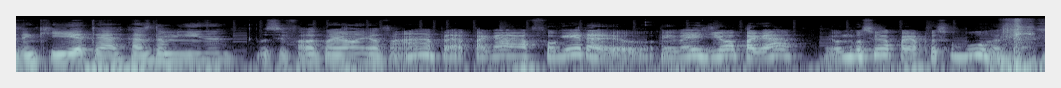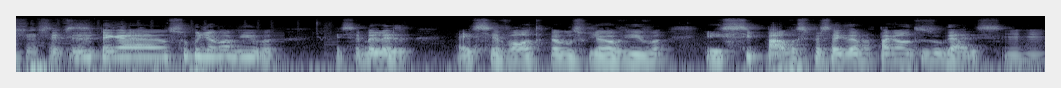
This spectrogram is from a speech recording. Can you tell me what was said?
tem que ir até a casa da menina, você fala com ela e ela fala, ah, pra apagar a fogueira, eu, ao invés de eu apagar, eu não consigo apagar porque eu sou burra. Você precisa pegar o suco de água viva. Isso é beleza. Aí você volta, pega o suco de água viva, e se pá, você percebe que dá pra apagar outros lugares. Uhum.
